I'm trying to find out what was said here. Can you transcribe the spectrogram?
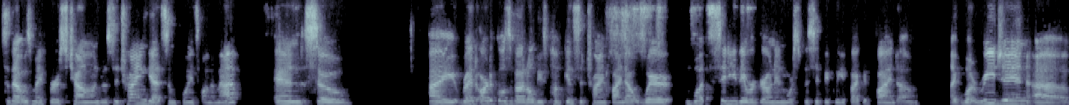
So that was my first challenge was to try and get some points on a map. And so I read articles about all these pumpkins to try and find out where, what city they were grown in more specifically, if I could find um, like what region, uh,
